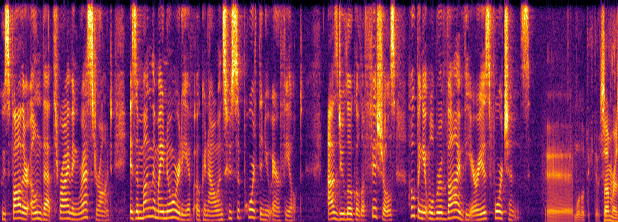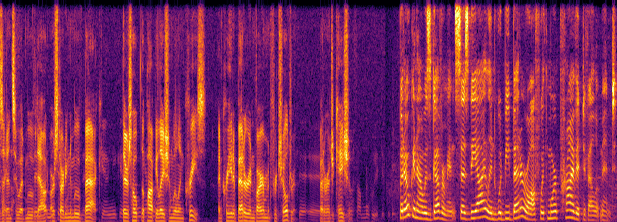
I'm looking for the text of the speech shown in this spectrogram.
whose father owned that thriving restaurant, is among the minority of Okinawans who support the new airfield as do local officials, hoping it will revive the area's fortunes. Some residents who had moved out are starting to move back. There's hope the population will increase and create a better environment for children, better education. But Okinawa's government says the island would be better off with more private development.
